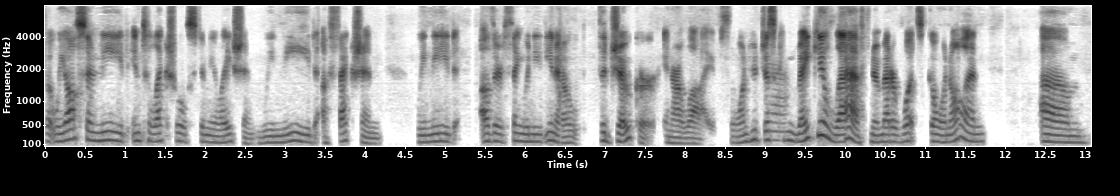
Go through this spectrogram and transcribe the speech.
But we also need intellectual stimulation. We need affection. We need other thing. We need, you know, the joker in our lives, the one who just Yeah. can make you laugh no matter what's going on. Um,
